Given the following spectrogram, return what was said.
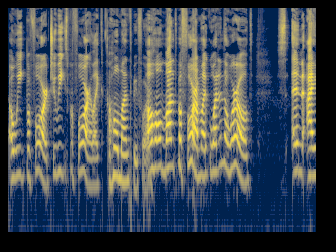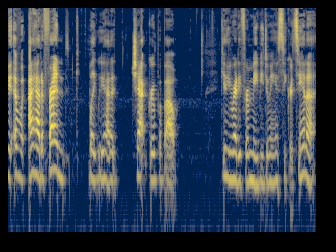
a week before, two weeks before, like A whole month before. a whole month before. I'm like, what in the world? And I I had a friend, like we had a chat group about getting ready for maybe doing a Secret Santa,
